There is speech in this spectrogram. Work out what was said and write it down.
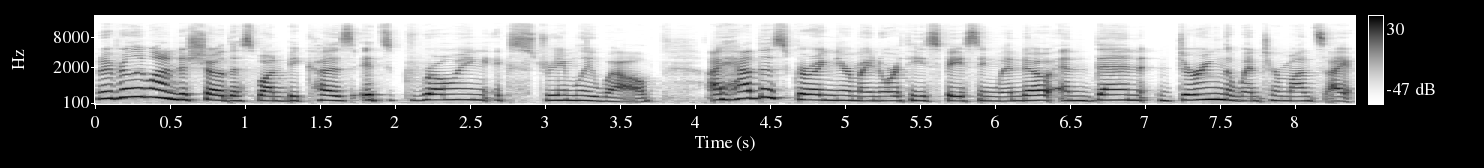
But I really wanted to show this one because it's growing extremely well. I had this growing near my northeast facing window, and then during the winter months, I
